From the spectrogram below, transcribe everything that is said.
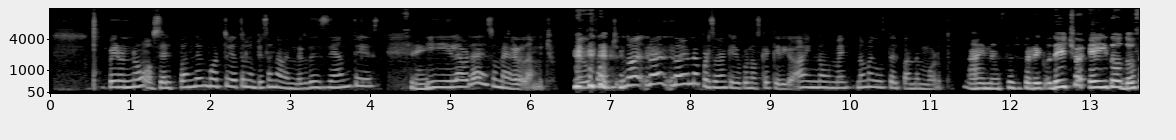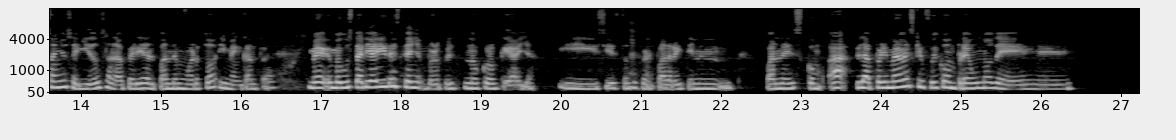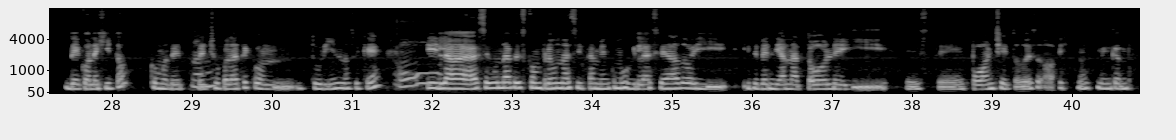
Pero no, o sea, el pan de muerto ya te lo empiezan a vender desde antes. Sí. Y la verdad eso me agrada mucho. Me gusta mucho. No, no, no, hay una persona que yo conozca que diga, ay, no me, no me gusta el pan de muerto. Ay, no, está súper rico. De hecho, he ido dos años seguidos a la feria del pan de muerto y me encanta. Me, me gustaría ir este año, pero pues no creo que haya. Y sí, está súper padre. Y tienen panes como... Ah, la primera vez que fui compré uno de... de conejito como de, de chocolate con turín, no sé qué. Y oh. la segunda vez compré uno así también como glaseado y, y vendían atole y este ponche y todo eso. Ay, no, me encanta.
